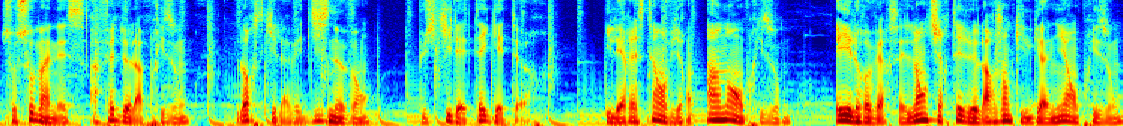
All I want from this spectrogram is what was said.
Sosomanes a fait de la prison lorsqu'il avait 19 ans, puisqu'il était guetteur. Il est resté environ un an en prison, et il reversait l'entièreté de l'argent qu'il gagnait en prison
